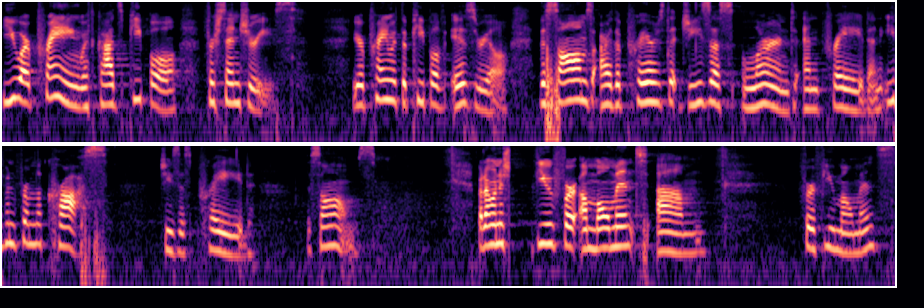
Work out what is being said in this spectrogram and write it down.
you are praying with God's people for centuries. You're praying with the people of Israel. The Psalms are the prayers that Jesus learned and prayed. And even from the cross, Jesus prayed the Psalms. But I want to share with you for a moment, um, for a few moments,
